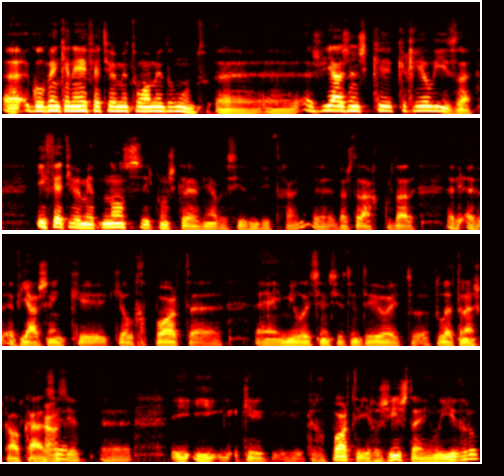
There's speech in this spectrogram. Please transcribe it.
Uh, Gulbenkian é efetivamente um homem do mundo. Uh, uh, as viagens que, que, realiza efetivamente não se circunscrevem à bacia do Mediterrâneo. bastará recordar a, a, a, viagem que, que ele reporta em 1888 pela Transcaucásia e, e que, que, reporta e registra em livro.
